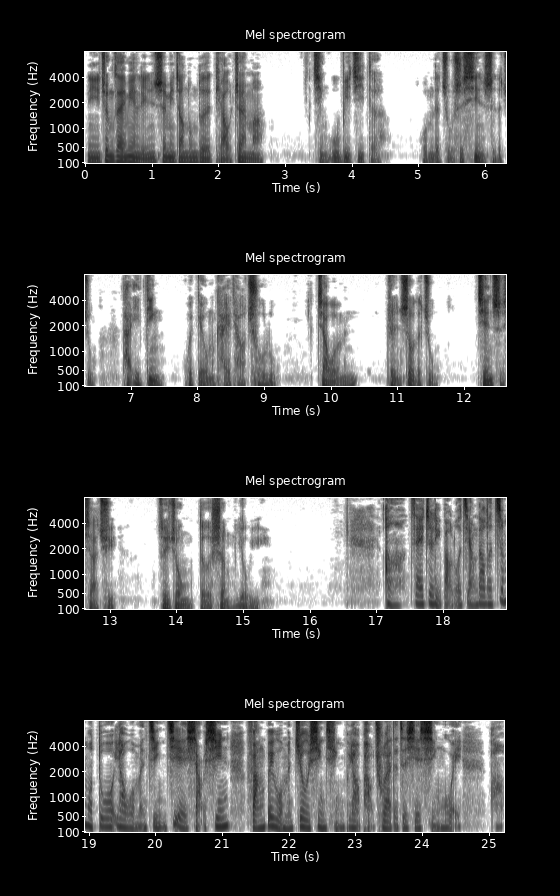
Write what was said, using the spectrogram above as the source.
你正在面临生命当中的挑战吗？请务必记得，我们的主是信实的主，他一定会给我们开一条出路，叫我们忍受得住，坚持下去，最终得胜有余。啊，在这里，保罗讲到了这么多，要我们警戒、小心、防备我们旧性情不要跑出来的这些行为啊，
